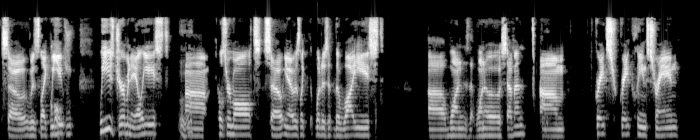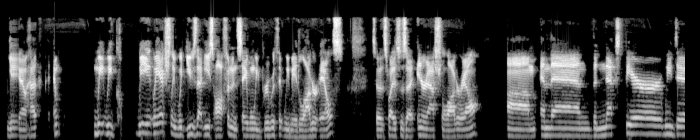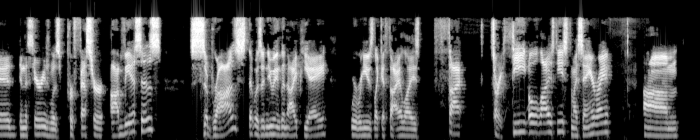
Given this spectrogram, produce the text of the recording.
so it was like we u- we used german ale yeast Mhm. um, Pilsner malt. So, you know, it was like, what is it? The Wyeast, uh, one, is that 107? Um, great, great clean strain, you know, had, and we, we, we we actually would use that yeast often and say when we brewed with it, we made lager ales. So that's why this was an international lager ale. Um, and then the next beer we did in the series was Professor Obvious's Sabraz. That was a New England IPA where we used like a thiolized, thi- sorry, thiolized yeast. Am I saying it right? Um,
